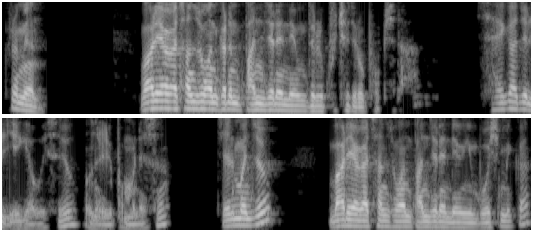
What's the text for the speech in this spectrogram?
그러면 마리아가 찬송한 그런 반전의 내용들을 구체적으로 봅시다. 세 가지를 얘기하고 있어요. 오늘 이 본문에서. 제일 먼저 마리아가 찬송한 반전의 내용이 무엇입니까?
